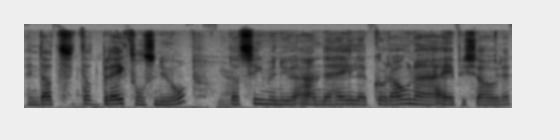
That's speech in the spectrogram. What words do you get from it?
en dat, dat breekt ons nu op. ja. Dat zien we nu aan de hele corona-episode.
